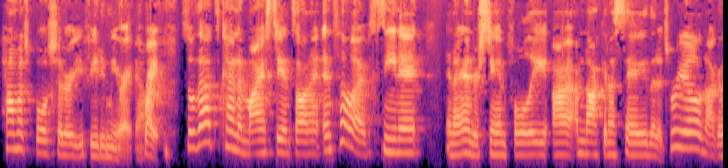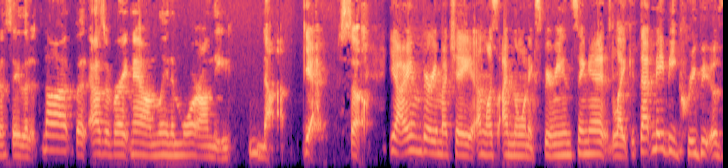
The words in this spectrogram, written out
how much bullshit are you feeding me right now? Right. So that's kind of my stance on it. Until I've seen it and I understand fully, I, I'm not going to say that it's real. I'm not going to say that it's not. But as of right now, I'm leaning more on the not. Yeah. So Yeah, I am very much a unless I'm the one experiencing it. Like that may be creepy as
